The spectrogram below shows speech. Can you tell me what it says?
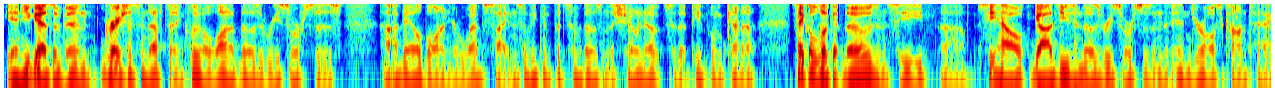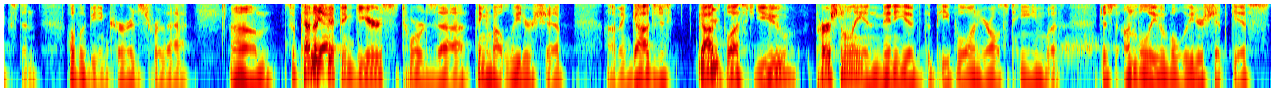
Yeah, and you guys have been gracious enough to include a lot of those resources uh, available on your website, and so we can put some of those in the show notes so that people can kind of take a look at those and see uh, see how God's using those resources in, in your all's context, and hopefully be encouraged for that. Um, so, kind of yeah. shifting gears towards uh, thinking about leadership. I mean, God's just God's mm-hmm. blessed you personally and many of the people on your all's team with just unbelievable leadership gifts,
